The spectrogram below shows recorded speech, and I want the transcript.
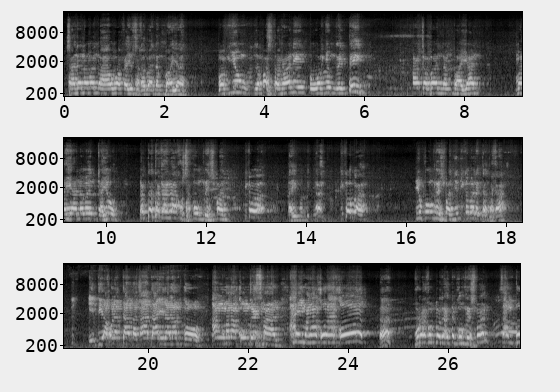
sana naman maawa kayo sa kaban ng bayan. Huwag niyong lapastanganin o huwag niyong repay ang kaban ng bayan. Mahiya naman kayo. Nagtataka nga ako sa congressman. Ikaw, ah, ay muntik na. Ikaw ba, yung congressman, hindi ka ba nagtataka? Hindi ako nagtataka dahil alam ko ang mga congressman ay mga kurakot! Ha? Kurakot ba lahat ng congressman? Sampu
